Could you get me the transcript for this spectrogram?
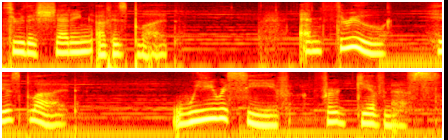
through the shedding of his blood. And through his blood we receive forgiveness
